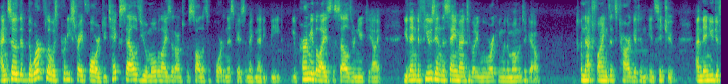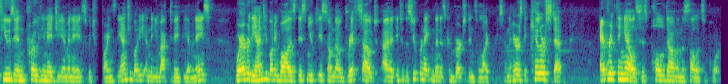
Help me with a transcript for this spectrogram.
And so the, the workflow is pretty straightforward. You take cells, you immobilize it onto a solid support, in this case, a magnetic bead. You permeabilize the cells or nuclei. You then diffuse in the same antibody we were working with a moment ago, and that finds its target in, in situ. And then you diffuse in protein GMNase, which finds the antibody, and then you activate the MNase. Wherever the antibody was, this nucleosome now drifts out uh, into the supernate, and then it's converted into libraries. And here's the killer step. Everything else is pulled down on the solid support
